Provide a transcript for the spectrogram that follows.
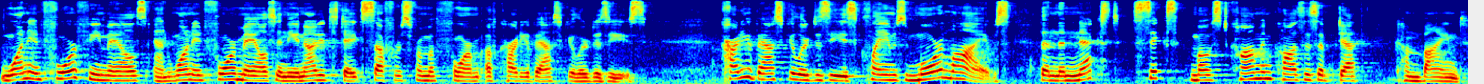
One in four females and one in four males in the United States suffers from a form of cardiovascular disease. Cardiovascular disease claims more lives than the next six most common causes of death combined.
